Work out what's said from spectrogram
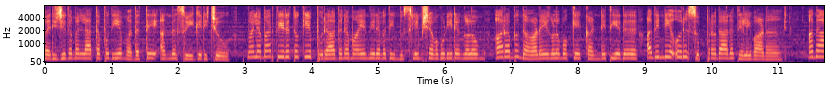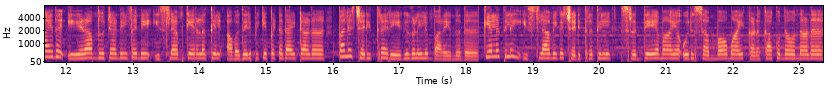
പരിചിതമല്ലാത്ത പുതിയ മതത്തെ അന്ന് സ്വീകരിച്ചു. മലബാർ തീരത്തൊക്കെ പുരാതനമായ നിരവധി മുസ്ലിം ശവകുടീരങ്ങളും അറബ് നാണയങ്ങളുമൊക്കെ കണ്ടെത്തിയത് അതിന്റെ ഒരു സുപ്രധാന തെളിവാണ്. അതായത് ഏഴാം നൂറ്റാണ്ടിൽ തന്നെ ഇസ്ലാം കേരളത്തിൽ അവതരിപ്പിക്കപ്പെട്ടതായിട്ടാണ് പല ചരിത്ര രേഖകളിലും പറയുന്നത്. കേരളത്തിലെ ഇസ്ലാമിക ചരിത്രത്തിൽ ശ്രദ്ധേയമായ ഒരു സംഭവമായി കണക്കാക്കുന്ന ഒന്നാണ്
